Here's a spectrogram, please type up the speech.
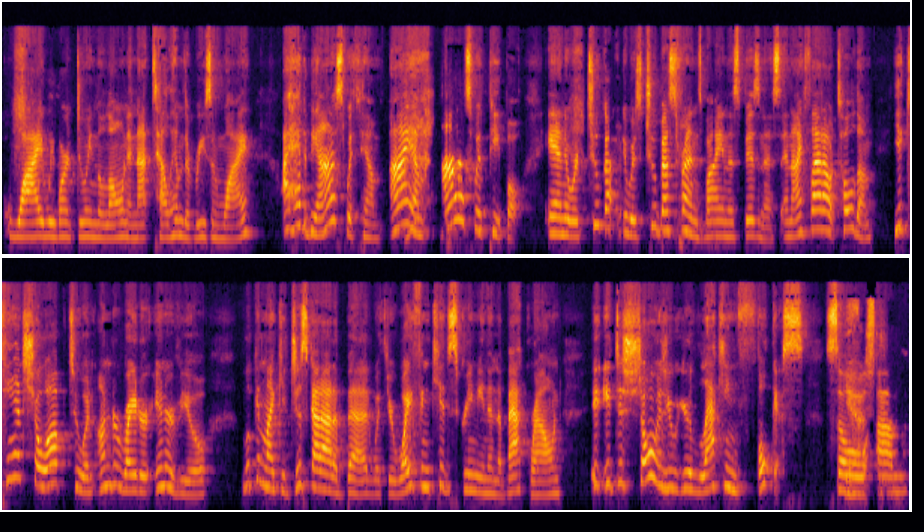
why we weren't doing the loan and not tell him the reason why? I had to be honest with him. I am honest with people. And there were two it was two best friends buying this business and I flat out told them, "You can't show up to an underwriter interview looking like you just got out of bed with your wife and kids screaming in the background. It, it just shows you you're lacking focus. So Yes. um,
